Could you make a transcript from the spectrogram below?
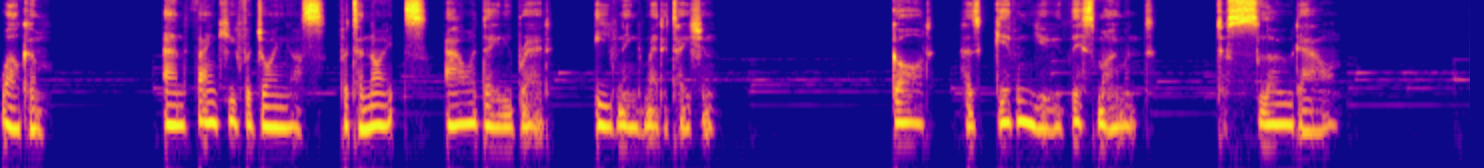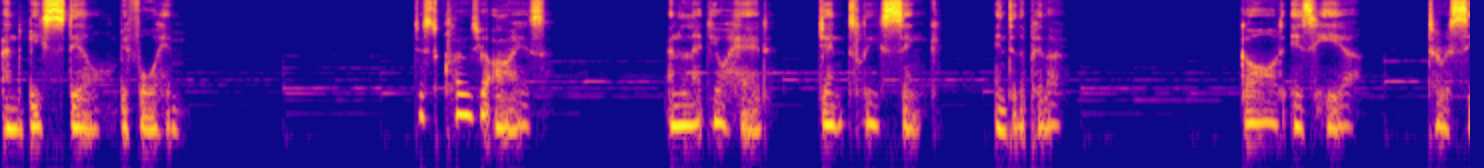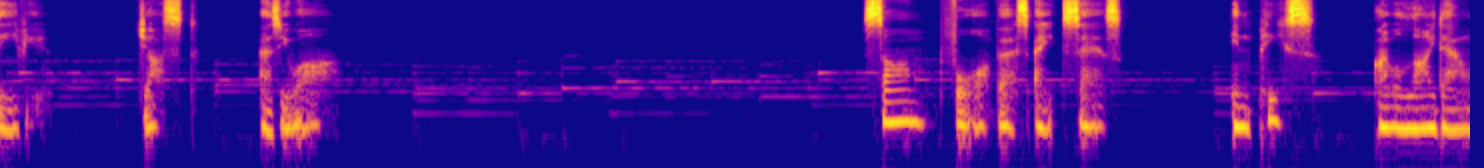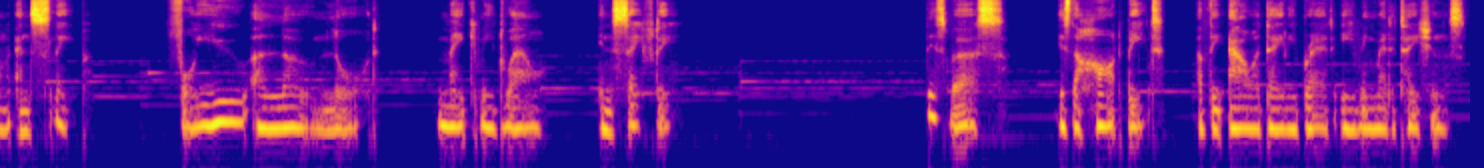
Welcome, and thank you for joining us for tonight's Our Daily Bread evening meditation. God has given you this moment to slow down and be still before Him. Just close your eyes and let your head gently sink into the pillow. God is here to receive you just as you are. Psalm 4, verse 8 says, In peace I will lie down and sleep, for you alone, Lord, make me dwell in safety. This verse is the heartbeat of the Our Daily Bread evening meditations.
